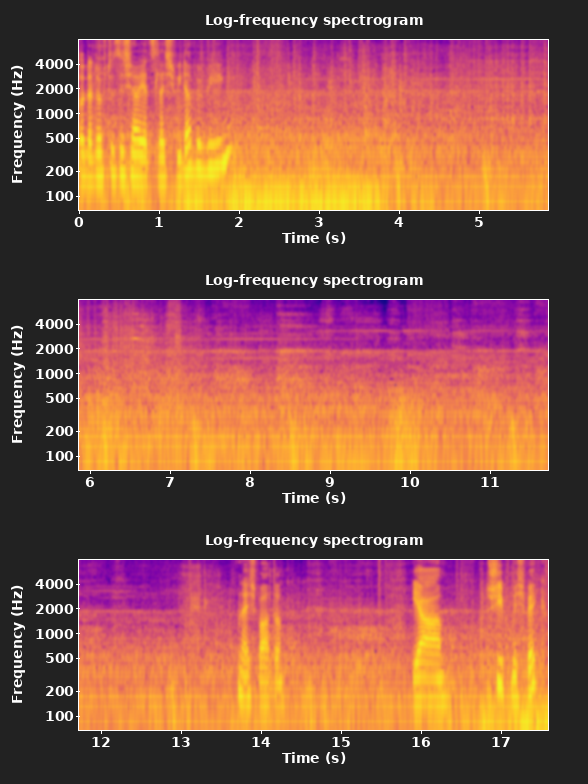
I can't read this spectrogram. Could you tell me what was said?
So, der dürfte sich ja jetzt gleich wieder bewegen. Na, ich warte. Ja, schieb mich weg.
